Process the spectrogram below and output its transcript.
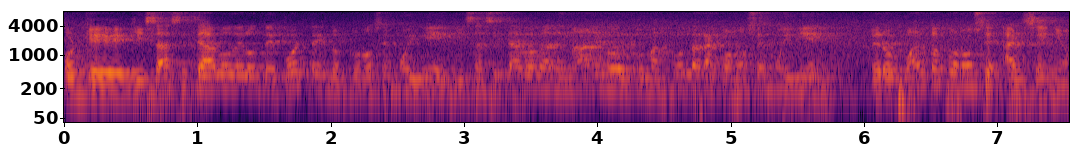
Porque quizás si te hablo de los deportes, los conoces muy bien. Quizás si te hablo de animales o de tu mascota, la conoces muy bien. Pero ¿cuánto conoces al Señor?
